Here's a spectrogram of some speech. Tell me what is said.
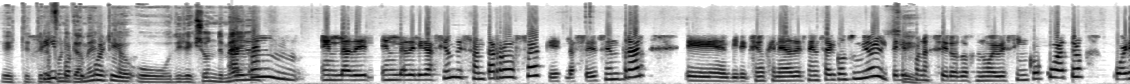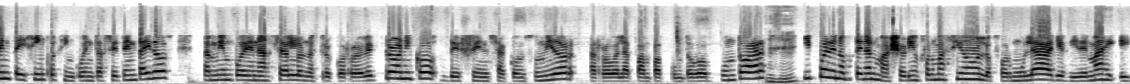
este, telefónicamente o, dirección de mail en, la en la delegación de Santa Rosa que es la sede central eh, Dirección General de Defensa del Consumidor, el teléfono es 02954 455072. También pueden hacerlo en nuestro correo electrónico defensaconsumidor arroba lapampa.gov.ar y pueden obtener mayor información, los formularios y demás, y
